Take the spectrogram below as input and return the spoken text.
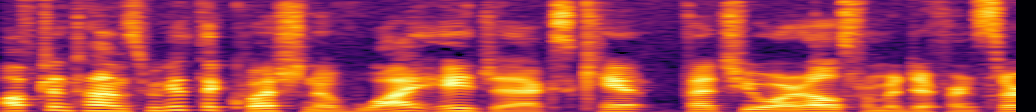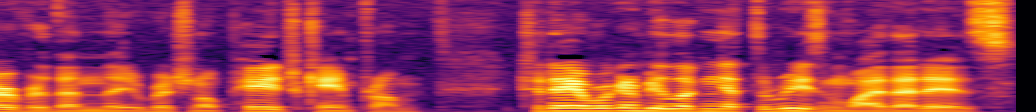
Oftentimes, we get the question of why Ajax can't fetch URLs from a different server than the original page came from. Today, we're going to be looking at the reason why that is.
